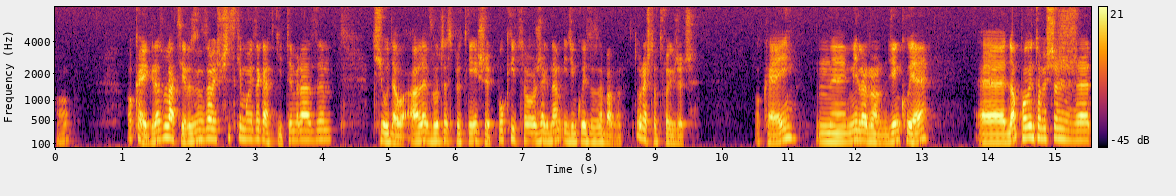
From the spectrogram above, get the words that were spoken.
Hop. Ok, gratulacje, rozwiązałeś wszystkie moje zagadki. Tym razem Ci się udało, ale wrócę sprytniejszy. Póki co żegnam i dziękuję za zabawę. Tu reszta Twoich rzeczy. Ok. Mm, Milleron, dziękuję. E, No, powiem Tobie szczerze, że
